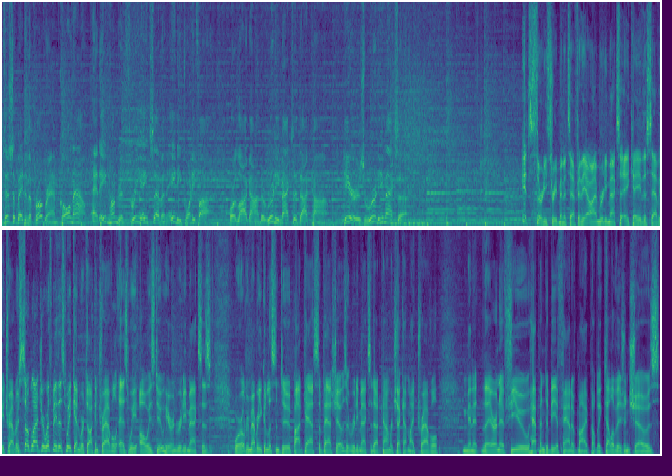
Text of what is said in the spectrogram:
Participate in the program, call now at 800 387 8025 or log on to rudymaxa.com. Here's Rudy Maxa. It's 33 minutes after the hour. I'm Rudy Maxa, aka The Savvy Traveler. So glad you're with me this weekend. We're talking travel as we always do here in Rudy Maxa's world. Remember, you can listen to podcasts of past shows at rudymaxa.com or check out my travel minute there. And if you happen to be a fan of my public television shows,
